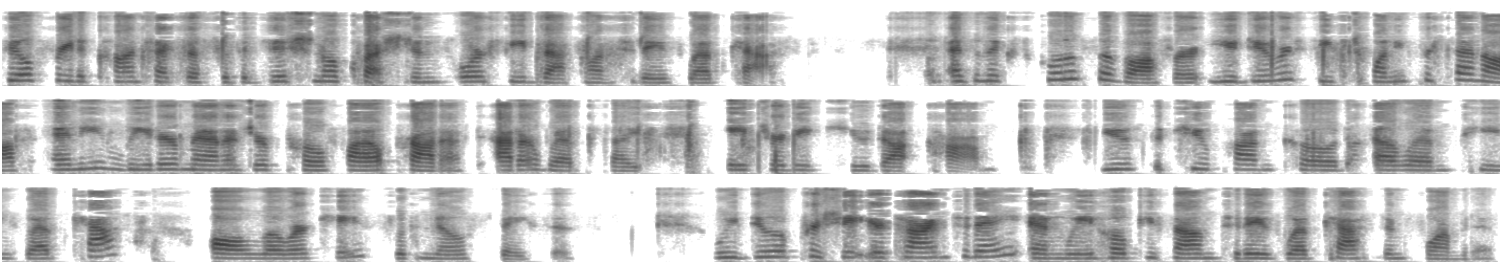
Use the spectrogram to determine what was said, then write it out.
Feel free to contact us with additional questions or feedback on today's webcast. As an exclusive offer, you do receive 20% off any Leader Manager Profile product at our website, hrdq.com. Use the coupon code LMPWebcast, all lowercase with no spaces. We do appreciate your time today, and we hope you found today's webcast informative.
